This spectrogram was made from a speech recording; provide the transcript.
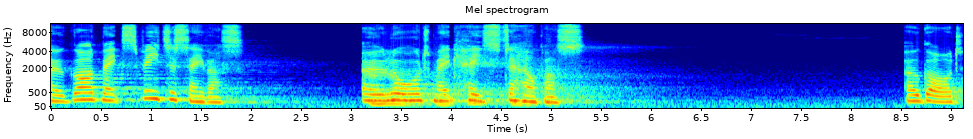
O God, make speed to save us. O Lord, make haste to help us. O God,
